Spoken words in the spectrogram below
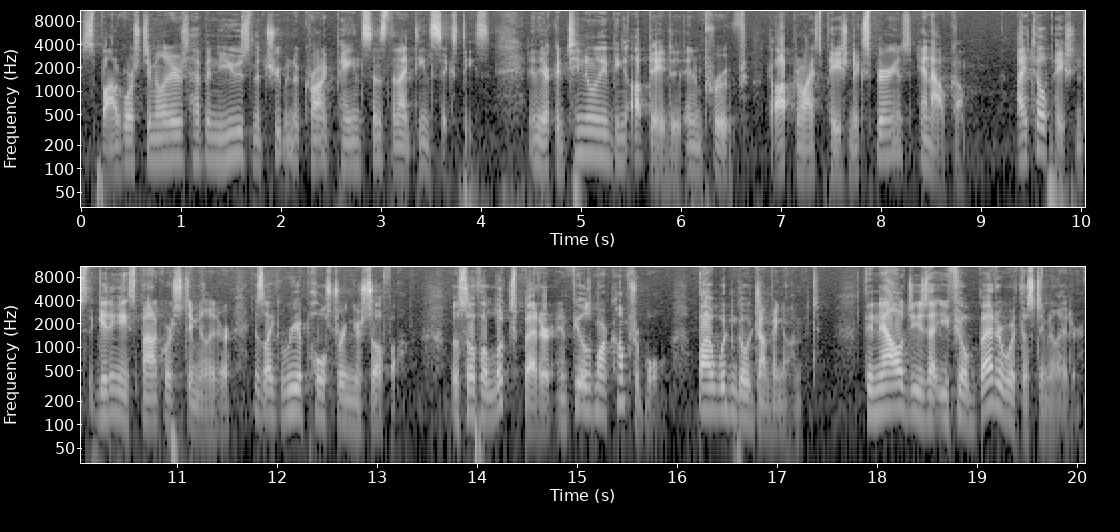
Spinal cord stimulators have been used in the treatment of chronic pain since the 1960s, and they are continually being updated and improved to optimize patient experience and outcome. I tell patients that getting a spinal cord stimulator is like reupholstering your sofa. The sofa looks better and feels more comfortable, but I wouldn't go jumping on it. The analogy is that you feel better with the stimulator,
